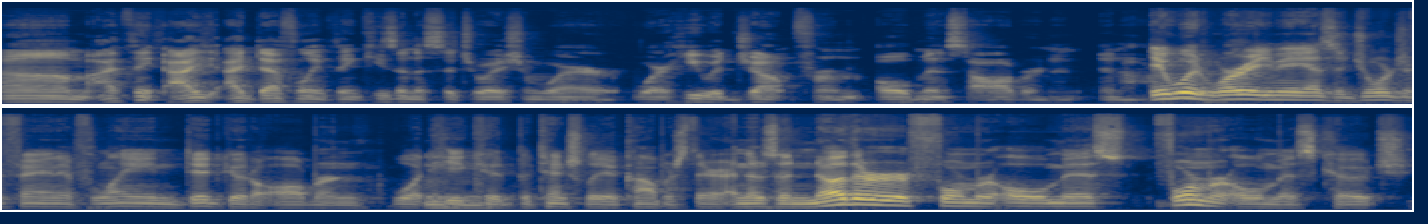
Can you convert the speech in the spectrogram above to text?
Um, I think I, I definitely think he's in a situation where where he would jump from Ole Miss to Auburn. In, in It would worry me as a Georgia fan if Lane did go to Auburn, what he Mhm. could potentially accomplish there. And there's another former Ole Miss, former Ole Miss coach,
